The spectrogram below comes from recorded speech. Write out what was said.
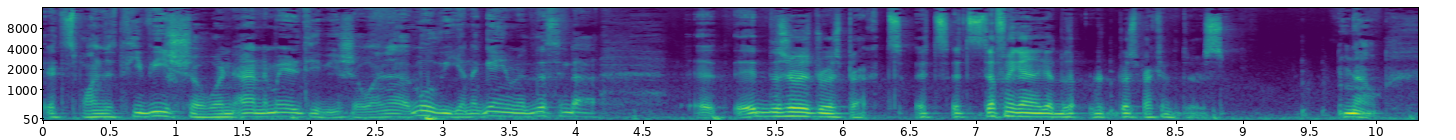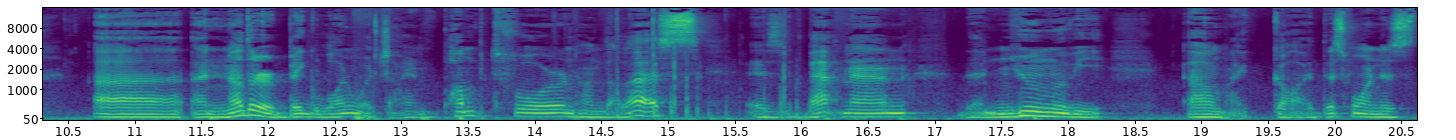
it spawned a TV show, an animated TV show, and a movie, and a game, and this and that. It, it deserves respect. It's it's definitely gonna get respect it deserves. Now, uh, another big one, which I am pumped for nonetheless, is Batman, the new movie. Oh my god, this one is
